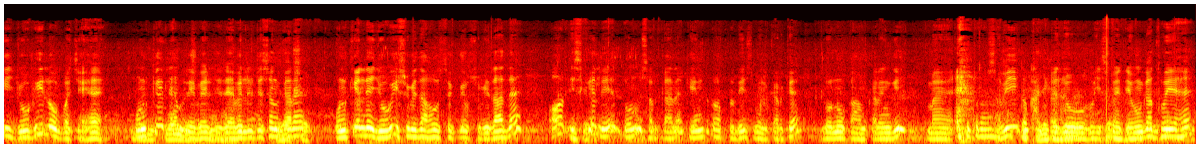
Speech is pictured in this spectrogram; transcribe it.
कि जो भी लोग बचे हैं उनके लिए हम रिहेबिलिटेशन करें। उनके लिए जो भी सुविधा हो सकती है सुविधा दें। और इसके लिए दोनों सरकारें केंद्र और प्रदेश मिलकर के दोनों काम करेंगी। मैं सभी तो जो इसमें दिवंगत हुए हैं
